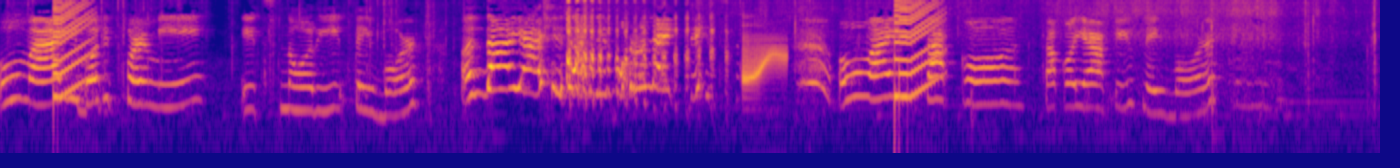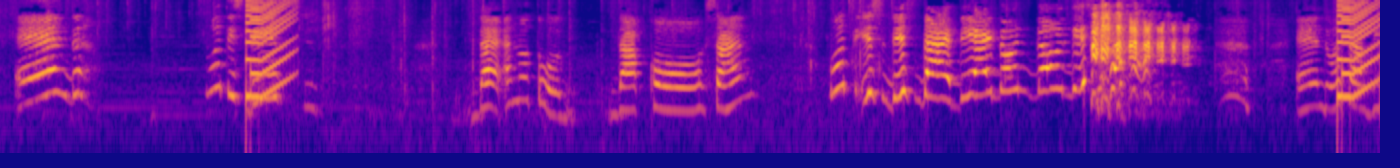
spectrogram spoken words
umay, you bought it for me. It's nori flavor. Ang daya! Dati puro like this. Umay, taco. Takoyaki flavor. And, what is this? Da, ano to? Dako-san? What is this, Daddy? I don't know this. And wasabi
